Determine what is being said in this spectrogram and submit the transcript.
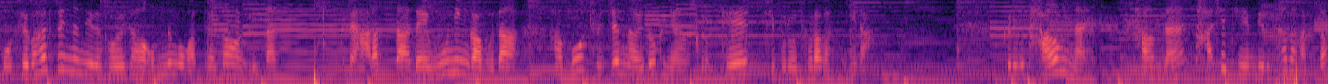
뭐 제가 할 수 있는 일은 더 이상 없는 것 같아서 일단 그래 알았다 내 운인가 보다 하고 둘째 날도 그냥 그렇게 집으로 돌아갔습니다. 그리고 다음 날 다음 날 다시 DMB를 찾아갔죠.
